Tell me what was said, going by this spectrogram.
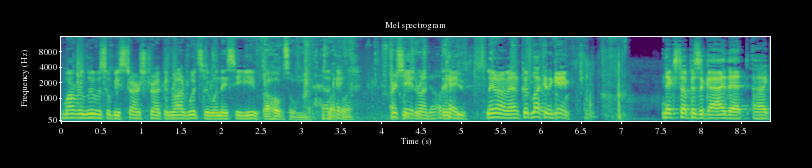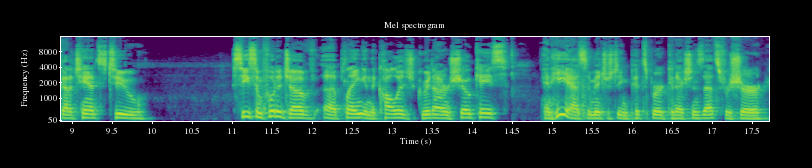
Marvin Lewis will be starstruck and Rod Woodson when they see you. I hope so, man. That's my okay. plan. Appreciate it, Appreciate Ron'Dell. Okay. Thank Later on, man. Good luck in the game. Next up is a guy that uh, got a chance to see some footage of uh, playing in the college gridiron showcase, and he has some interesting Pittsburgh connections. That's for sure.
